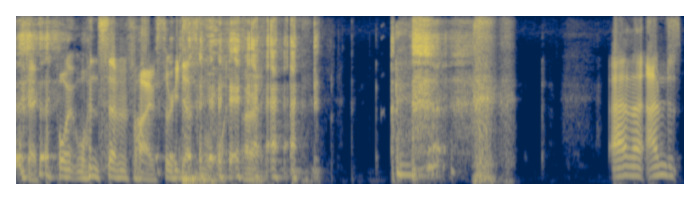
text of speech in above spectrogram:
Okay, 0.175, three decimal points. All right. I'm, not, I'm just,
